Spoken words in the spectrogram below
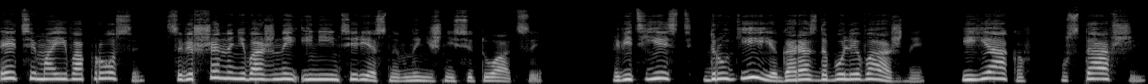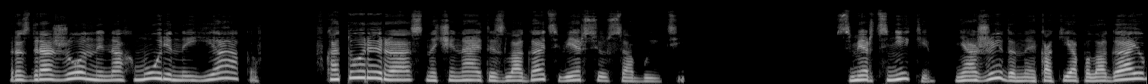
эти мои вопросы совершенно не важны и не интересны в нынешней ситуации. Ведь есть другие, гораздо более важные. И Яков, уставший, раздраженный, нахмуренный Яков, в который раз начинает излагать версию событий. Смерть Ники, неожиданная, как я полагаю,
